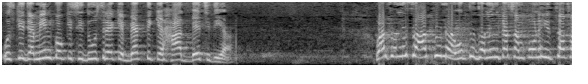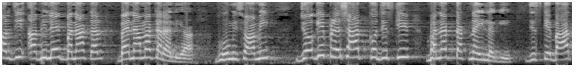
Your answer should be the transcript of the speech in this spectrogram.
उसकी ज़मीन को किसी दूसरे के व्यक्ति के हाथ बेच दिया। वर्ष उन्नीस सौ अस्सी में उक्त ज़मीन का संपूर्ण हिस्सा फर्जी अभिलेख बनाकर बैनामा करा लिया। भूमि स्वामी, जोगी प्रसाद को जिसकी भनक तक नहीं लगी, जिसके बाद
